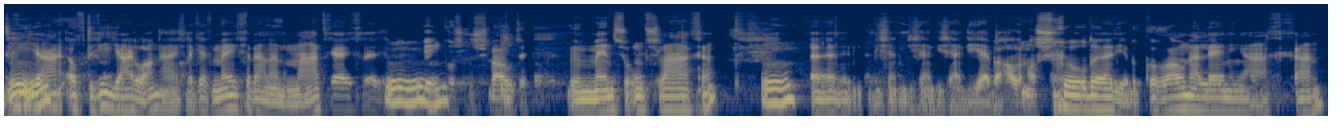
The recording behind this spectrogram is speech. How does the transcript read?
drie, Mhm. jaar, of drie jaar lang eigenlijk heeft meegedaan aan de maatregelen. Mhm. Winkels gesloten, mensen ontslagen. Mhm. Eh, die, zijn, die, zijn, die, zijn, die hebben allemaal schulden, die hebben coronaleningen aangegaan.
